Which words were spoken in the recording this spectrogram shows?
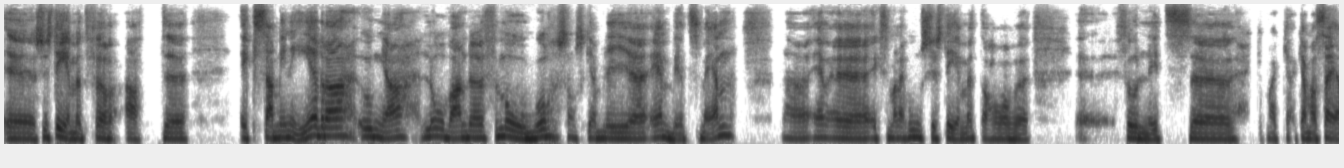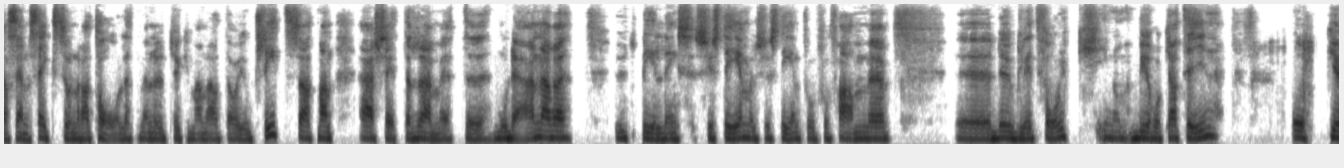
eh, systemet för att eh, examinera unga lovande förmågor som ska bli ämbetsmän. Examinationssystemet har Eh, funnits eh, kan man säga sedan 600-talet men nu tycker man att det har gjort sitt så att man ersätter det där med ett eh, modernare utbildningssystem eller system för att få fram dugligt folk inom byråkratin. Och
